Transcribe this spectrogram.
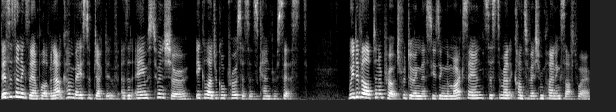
This is an example of an outcome-based objective as it aims to ensure ecological processes can persist. We developed an approach for doing this using the Marxan Systematic Conservation Planning software,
